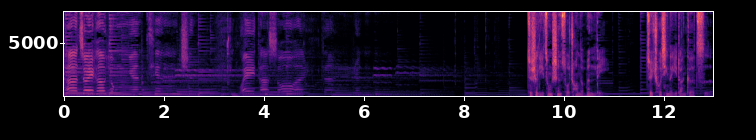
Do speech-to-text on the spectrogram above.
她最好永远天真，为她所爱的人。这是李宗盛所创的《问》里最戳心的一段歌词，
